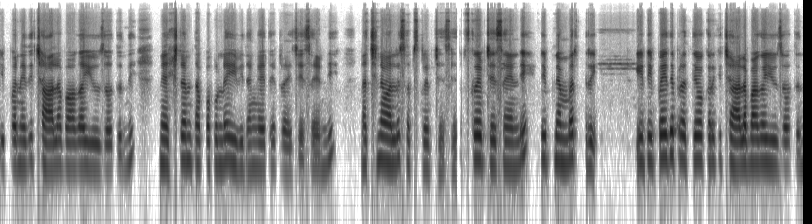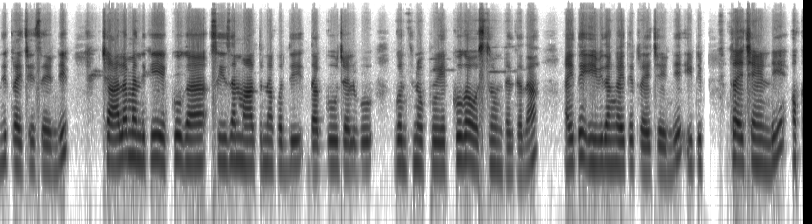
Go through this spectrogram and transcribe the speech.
టిప్ అనేది చాలా బాగా యూజ్ అవుతుంది. నెక్స్ట్ టైం తప్పకుండా ఈ విధంగా అయితే ట్రై చేసేయండి. నచ్చిన వాళ్ళు సబ్స్క్రైబ్ చేసేయండి. సబ్స్క్రైబ్ చేసేయండి. Tip number three. ఈ టిప్ అయితే ప్రతి ఒక్కరికి చాలా బాగా యూజ్ అవుతుంది. ట్రై చేసేయండి. చాలా మందికి ఎక్కువగా సీజన్ మారుతున్న కొద్దీ దగ్గు జలుబు గొంతు నొప్పి ఎక్కువగా వస్తూ ఉంటది కదా. అయితే ఈ విధంగా అయితే ట్రై చేయండి. ఈ టిప్ ట్రై చేయండి. ఒక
